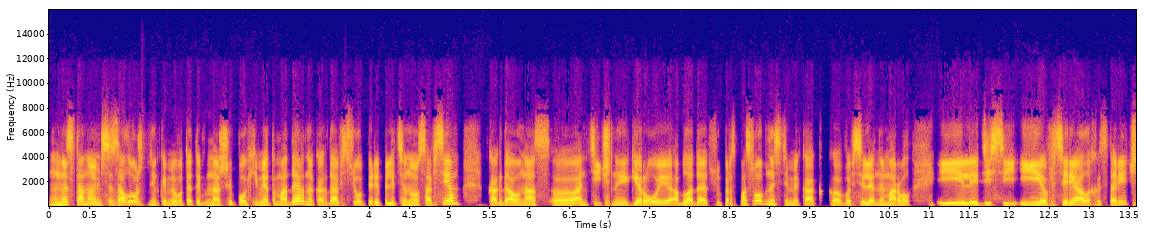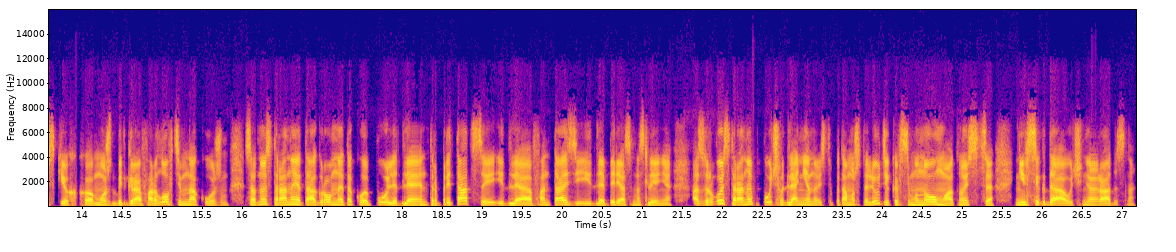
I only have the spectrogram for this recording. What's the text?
мы становимся заложниками вот этой нашей эпохи метамодерна, когда все переплетено совсем, когда у нас э, античные герои обладают суперспособностями, как во вселенной Марвел или DC, и все сериалах исторических э, может быть граф Орлов темнокожим. С одной стороны, это огромное такое поле для интерпретации и для фантазии, и для переосмысления. А с другой стороны, почва для ненависти, потому что люди ко всему новому относятся не всегда очень радостно.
